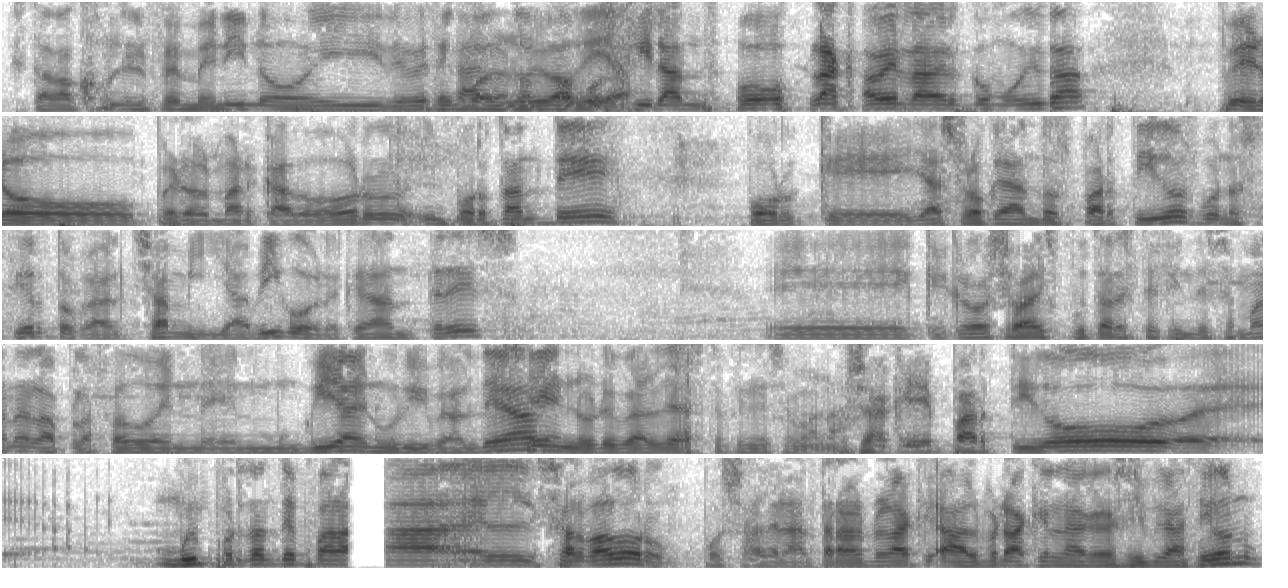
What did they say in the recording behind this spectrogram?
estaba con el femenino y de vez en Claro, cuando no íbamos podías. girando la cabeza a ver cómo iba, pero, pero el marcador importante porque ya solo quedan dos partidos. Bueno, es cierto que al Chami y a Vigo le quedan tres. eh, que creo que se va a disputar este fin de semana, el aplazado en, en Munguía, en Uribe Aldea. Sí, en Uribe Aldea este fin de semana. O sea, que partido eh, muy importante para El Salvador, pues adelantar al Black, al Brack en la clasificación.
